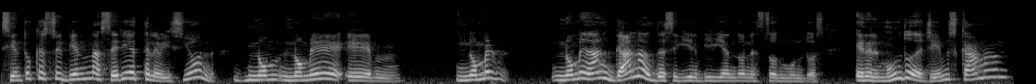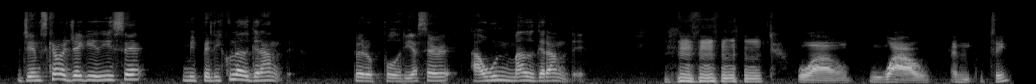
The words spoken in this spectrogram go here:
siento que estoy viendo una serie de televisión. No, no me, em, no me, no me dan ganas de seguir viviendo en estos mundos. En el mundo de James Cameron, James Cameron llega y dice, mi película es grande, pero podría ser aún más grande. Wow, wow. Em, Sí,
